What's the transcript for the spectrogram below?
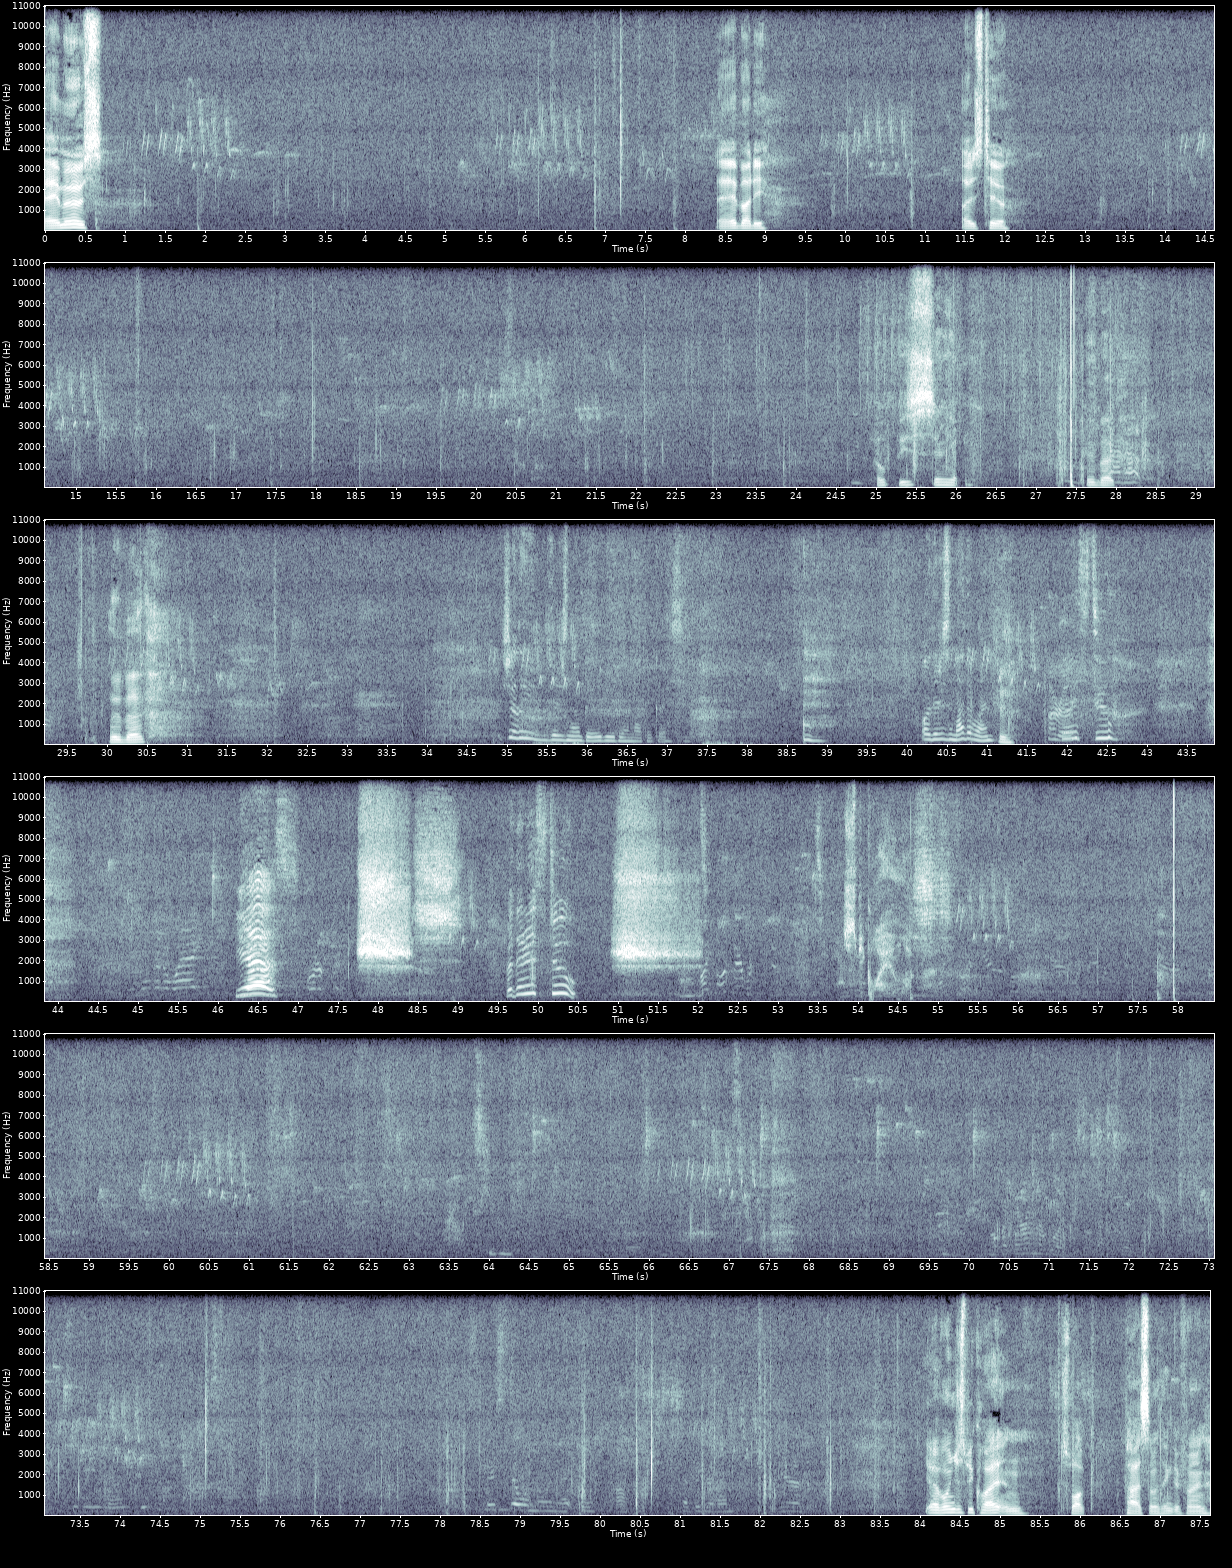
Hey, Moose. Hey, buddy. Us too. Oh, he's standing up. Move back. Move back. Usually, there's no baby, they're not aggressive. Oh, there's another one. Yeah. Oh, There really? is two. Yes, Shh. but there is two. Yeah, everyone just be quiet and just walk past them. I think they're fine.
